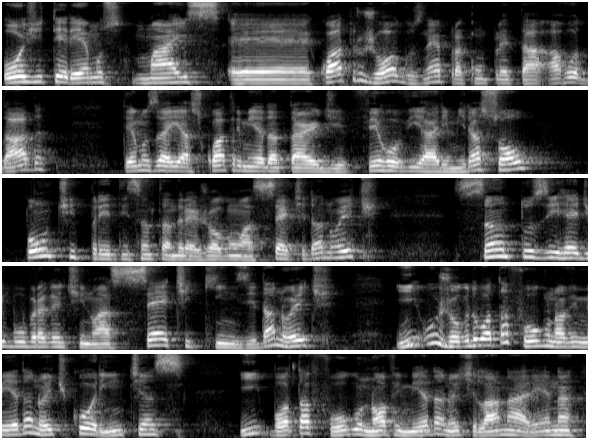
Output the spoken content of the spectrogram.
Hoje teremos mais é, quatro jogos né, para completar a rodada. Temos aí às quatro e meia da tarde Ferroviária e Mirassol. Ponte Preta e Santo André jogam às sete da noite. Santos e Red Bull Bragantino às sete e quinze da noite. E o jogo do Botafogo, nove e meia da noite, Corinthians e Botafogo, nove e meia da noite, lá na Arena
